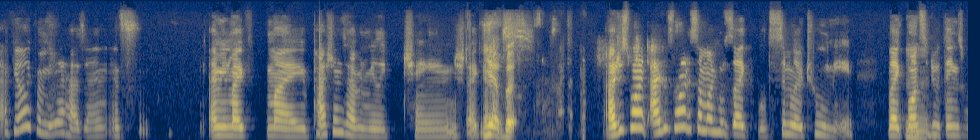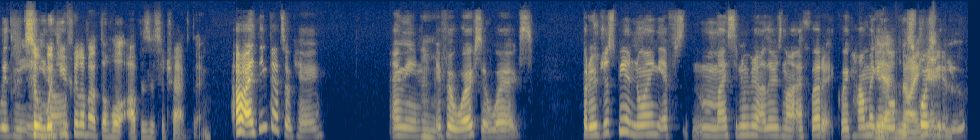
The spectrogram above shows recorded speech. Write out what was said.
I feel like for me it hasn't. It's. I mean, my my passions haven't really changed. I guess. Yeah, but- I just want I just want someone who's like similar to me, like wants to Mm. do things with me. So, what know? do you feel about the whole opposites attract thing? Oh, I think that's okay. I mean, Mhm. if it works, it works. But it would just be annoying if my significant other is not athletic. Like, how am I gonna Yeah, go no, play I sports with you?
